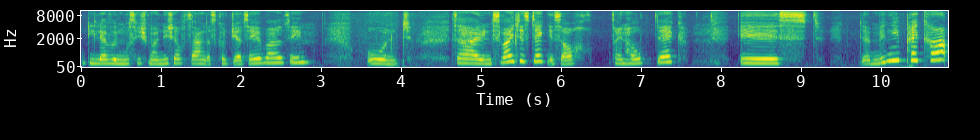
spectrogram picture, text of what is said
die Level muss ich mal nicht auch sagen, das könnt ihr ja selber sehen. Und sein zweites Deck ist auch sein Hauptdeck. Ist der Mini-Packer,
